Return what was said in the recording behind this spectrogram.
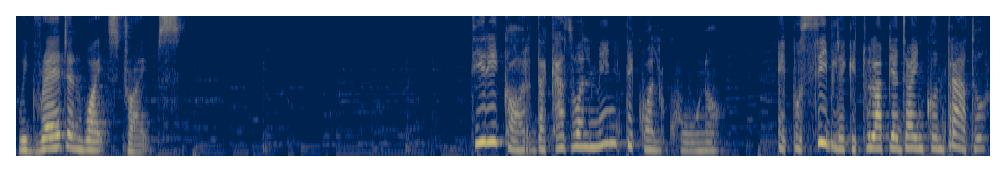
with red and white stripes. Ti ricorda casualmente qualcuno? È possibile che tu l'abbia già incontrato?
